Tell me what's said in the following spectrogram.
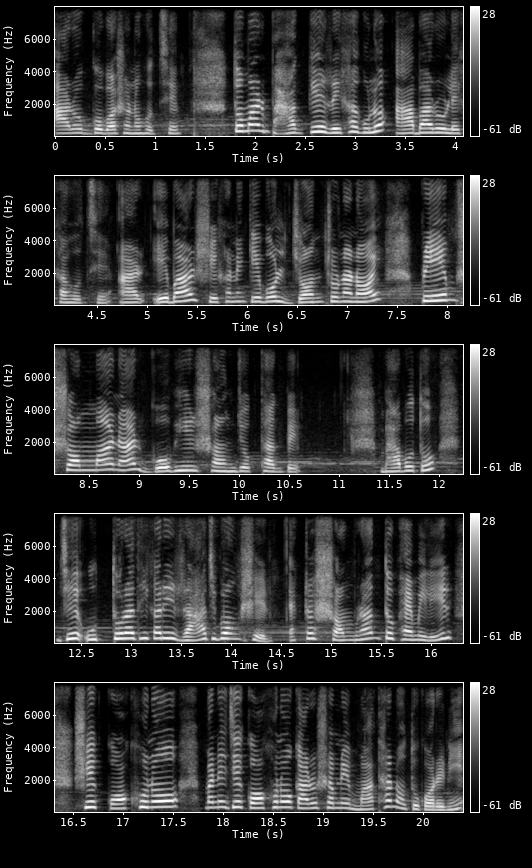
আরোগ্য বসানো হচ্ছে। তোমার ভাগ্যের রেখাগুলো আবারও লেখা হচ্ছে। আর এবার সেখানে কেবল যন্ত্রণা নয়, প্রেম, সম্মান আর গভীর সংযোগ থাকবে। ভাবো তো যে উত্তরাধিকারী রাজবংশের একটা সম্ভ্রান্ত ফ্যামিলির সে কখনো মানে যে কখনো কারোর সামনে মাথা নত করেনি,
